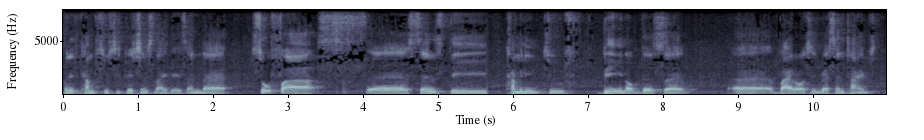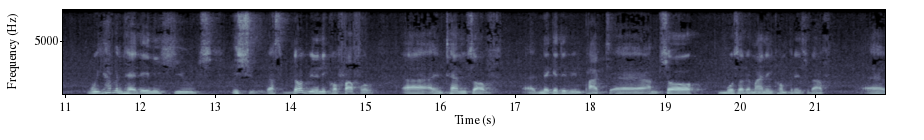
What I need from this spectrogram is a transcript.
when it comes to situations like this. And uh, so far, uh, since the coming into being of this uh, uh, virus in recent times, we haven't had any huge issue. There's not been any kerfuffle uh, in terms of negative impact. I'm sure most of the mining companies would have uh,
